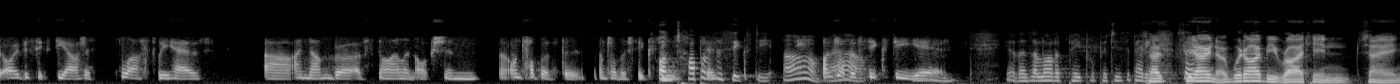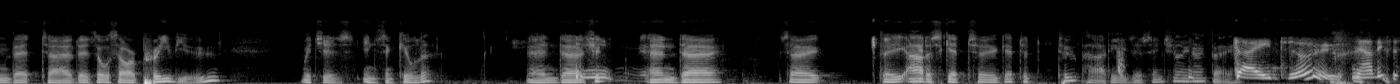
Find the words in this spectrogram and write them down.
over 60 artists, plus we have uh, a number of silent auctions uh, on top of the on top of 60. On top of the sixty. Oh, on top of 60, yeah. Mm. Yeah, there's a lot of people participating. So, Fiona, would I be right in saying that uh, there's also a preview, which is in St Kilda, and uh, should, and uh, so the artists get to get to two parties essentially, don't they? They do. now this is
